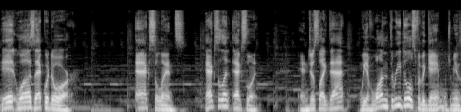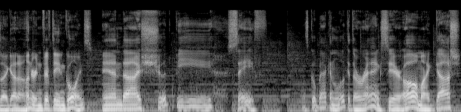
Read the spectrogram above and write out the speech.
It was Ecuador. Excellent. Excellent, excellent. And just like that, we have won three duels for the game, which means I got 115 coins. And I should be safe. Let's go back and look at the ranks here. Oh my gosh,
